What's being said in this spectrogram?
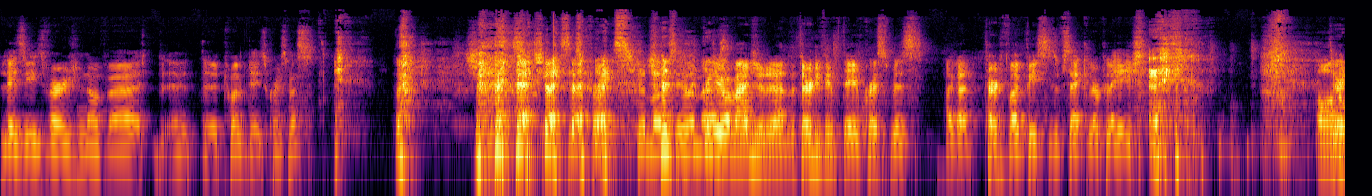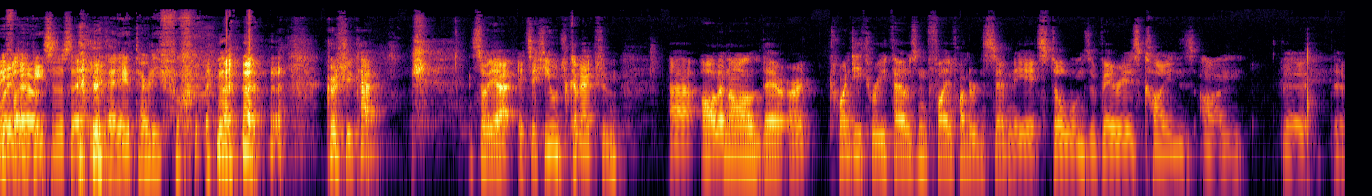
Lizzie's version of uh, the, the Twelve Days Christmas. Jesus, Jesus Christ. Good luck doing Could you that. imagine it on the thirty fifth day of Christmas? I got thirty five pieces of secular plate. all the way 35 down. pieces of secular pay, 34. because she can. So yeah, it's a huge collection. Uh, all in all, there are twenty three thousand five hundred and seventy eight stones of various kinds on the the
